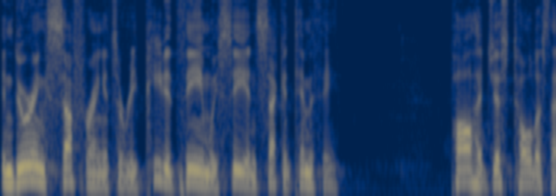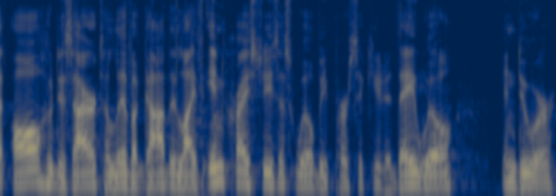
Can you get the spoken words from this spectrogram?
Enduring suffering, it's a repeated theme we see in 2 Timothy. Paul had just told us that all who desire to live a godly life in Christ Jesus will be persecuted. They will endure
